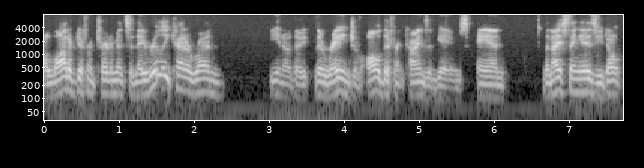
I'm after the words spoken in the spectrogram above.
a lot of different tournaments, and they really kind of run you know the the range of all different kinds of games and the nice thing is you don't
